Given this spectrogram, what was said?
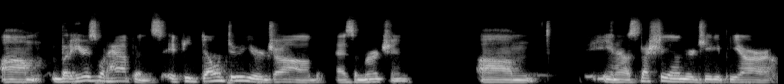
Um, but here's what happens if you don't do your job as a merchant, um, you know, especially under GDPR,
